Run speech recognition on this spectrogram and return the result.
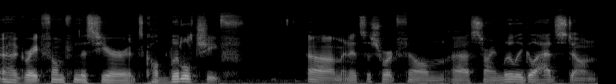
uh, great film from this year. It's called Little Chief, um, and it's a short film uh, starring Lily Gladstone,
